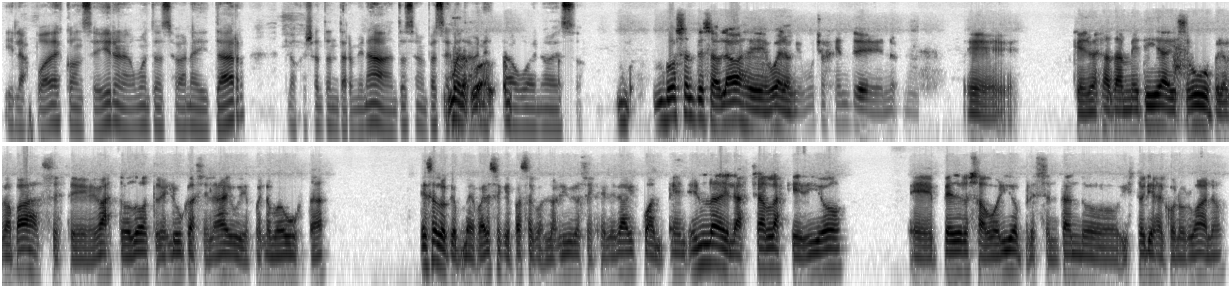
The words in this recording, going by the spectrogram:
y las podés conseguir, en algún momento se van a editar, los que ya están terminados, entonces me parece que también está bueno eso. Vos antes hablabas de, bueno, que mucha gente eh, que no está tan metida dice, uh, pero capaz este, gasto dos, tres lucas en algo y después no me gusta. Eso es lo que me parece que pasa con los libros en general. en, una de las charlas que dio eh, Pedro Saborido presentando historias del conurbano,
